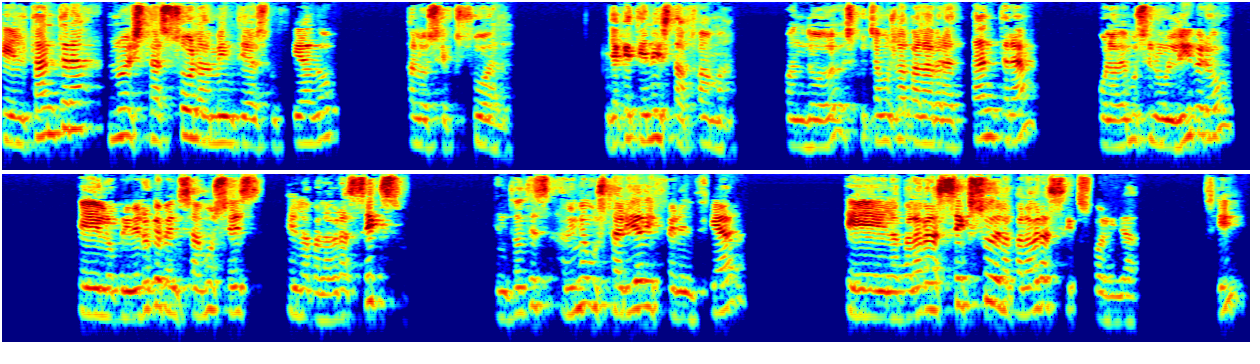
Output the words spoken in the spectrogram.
que el Tantra no está solamente asociado a lo sexual, ya que tiene esta fama. Cuando escuchamos la palabra Tantra o la vemos en un libro, eh, lo primero que pensamos es en la palabra sexo. Entonces, a mí me gustaría diferenciar eh, la palabra sexo de la palabra sexualidad. ¿sí?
